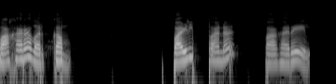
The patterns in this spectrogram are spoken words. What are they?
பகர வர்க்கம். பழிப்பன பகரேல்.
